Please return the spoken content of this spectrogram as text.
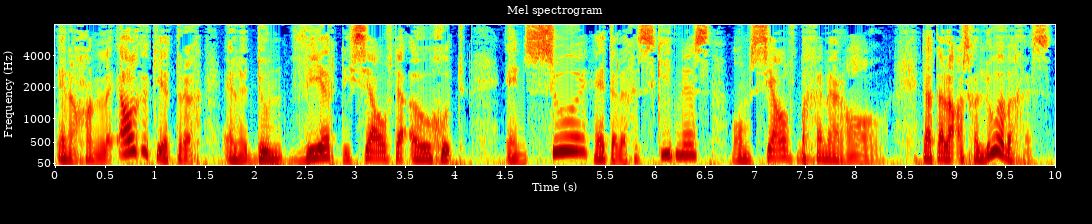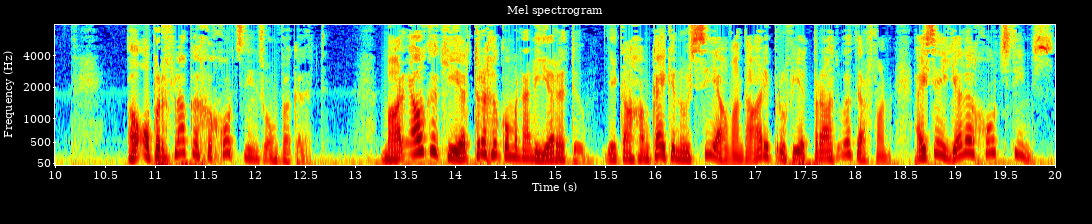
en dan gaan hulle elke keer terug en hulle doen weer dieselfde ou goed. En so het hulle geskiedenis homself begin herhaal dat hulle as gelowiges 'n oppervlakkige godsdiens ontwikkel het. maar elke keer teruggekom het na die Here toe. Jy kan gaan kyk in Hosea want daardie profeet praat ook daarvan. Hy sê julle godsdiens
